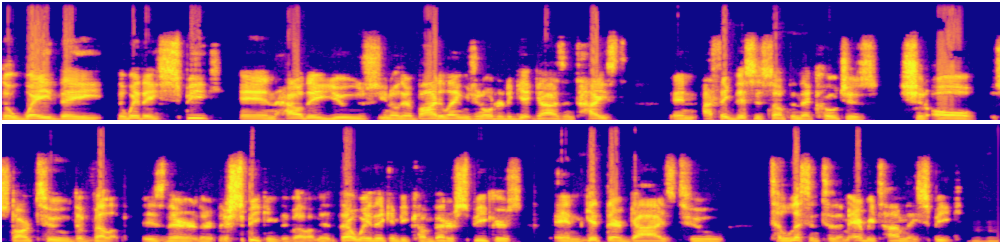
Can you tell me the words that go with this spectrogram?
the way they the way they speak and how they use you know their body language in order to get guys enticed. And I think this is something that coaches should all start to develop is their their, their speaking development. That way they can become better speakers and get their guys to to listen to them every time they speak mm-hmm.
